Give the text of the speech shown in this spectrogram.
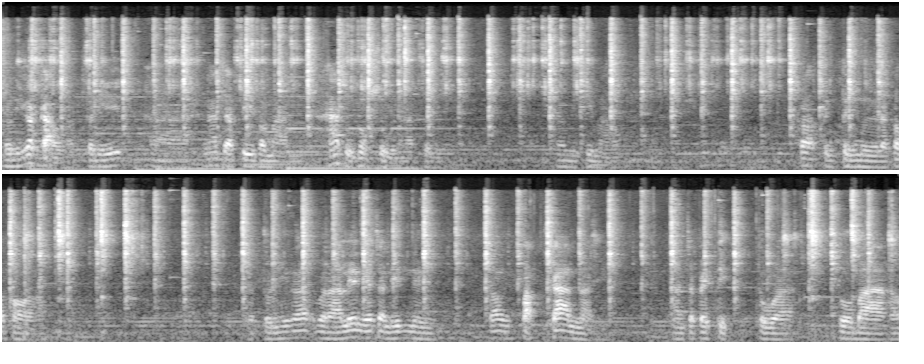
ตัวนี้ก็เก่าครับ ตัวนี้น่าจะปีประมาณ 5060นะครับตัวนี้ก็มีที่เมาส์ก็ตึงๆมือแล้วก็พอแต่ตัวนี้ก็เวลาเล่นก็จะนิดนึง ต้องปรับก้านหน่อย มันจะไปติดตัวตัวบาร์เขา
